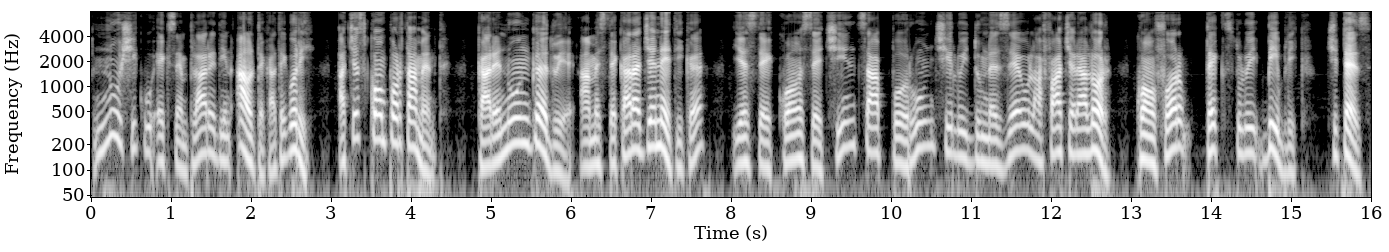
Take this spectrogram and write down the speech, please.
nu și cu exemplare din alte categorii. Acest comportament, care nu îngăduie amestecarea genetică, este consecința poruncii lui Dumnezeu la facerea lor, conform textului biblic. Citez.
